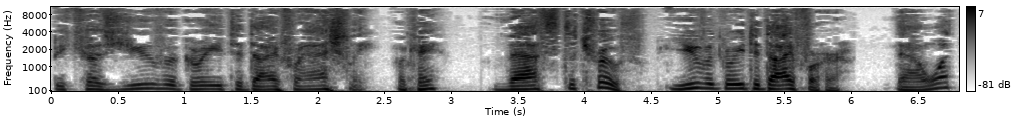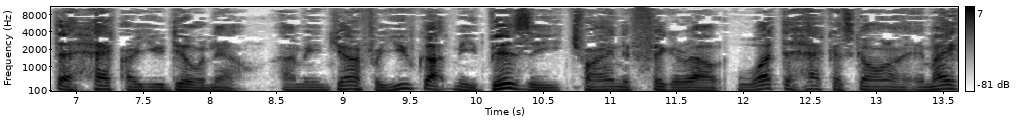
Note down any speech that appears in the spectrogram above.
Because you've agreed to die for Ashley. Okay? That's the truth. You've agreed to die for her. Now, what the heck are you doing now? I mean, Jennifer, you've got me busy trying to figure out what the heck is going on. Am I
